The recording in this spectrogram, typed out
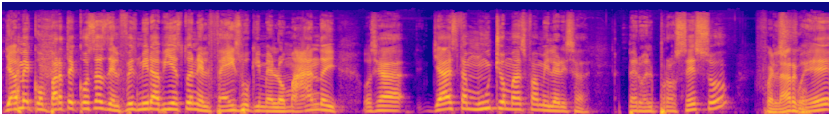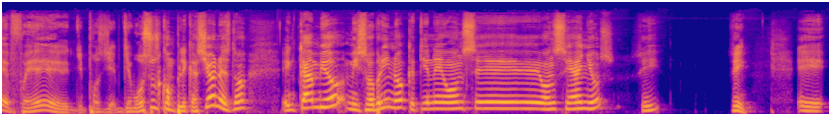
ya me comparte cosas del Facebook. Mira, vi esto en el Facebook y me lo manda. Y, o sea, ya está mucho más familiarizada. Pero el proceso Fue pues, largo. Fue, fue, pues lle- llevó sus complicaciones, ¿no? En cambio, mi sobrino, que tiene 11, 11 años, ¿sí? Sí. eh,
